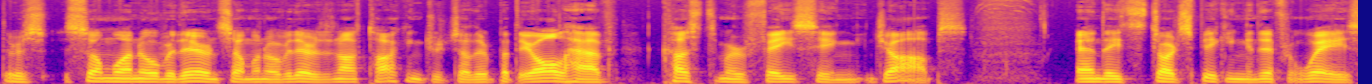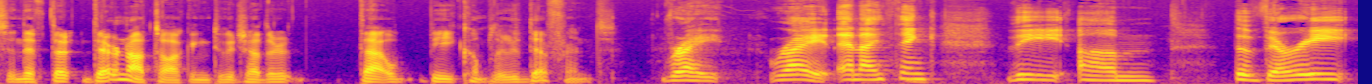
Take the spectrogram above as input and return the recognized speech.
there's someone over there and someone over there. They're not talking to each other, but they all have customer-facing jobs, and they start speaking in different ways. And if they're, they're not talking to each other, that will be completely different. Right, right. And I think the um, the very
